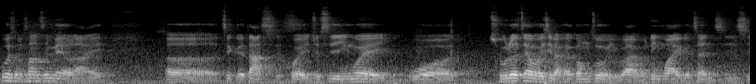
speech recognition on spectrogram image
为什么上次没有来呃这个大使会，就是因为我除了在维基百科工作以外，我另外一个正职是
